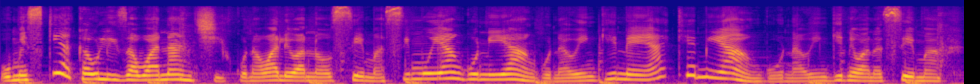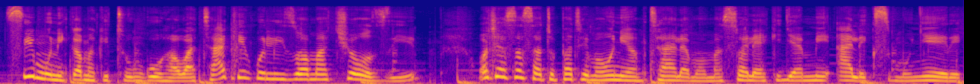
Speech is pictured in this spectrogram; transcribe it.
Umesikia kauli za wananchi. Kuna wale wanaosema simu yangu ni yangu, na wengine yake ni yangu, na wengine wanasema simu ni kama kitunguu, hawataki kulizwa machozi. Wacha sasa tupate maoni ya mtaalamu wa masuala ya kijamii Alex Munyere,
